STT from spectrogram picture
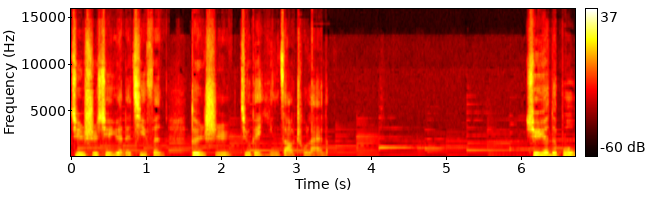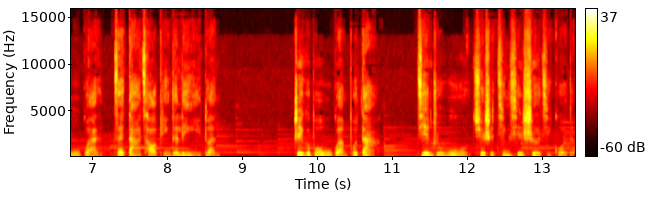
军事学院的气氛顿时就给营造出来了。学院的博物馆在大草坪的另一端，这个博物馆不大，建筑物却是精心设计过的。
